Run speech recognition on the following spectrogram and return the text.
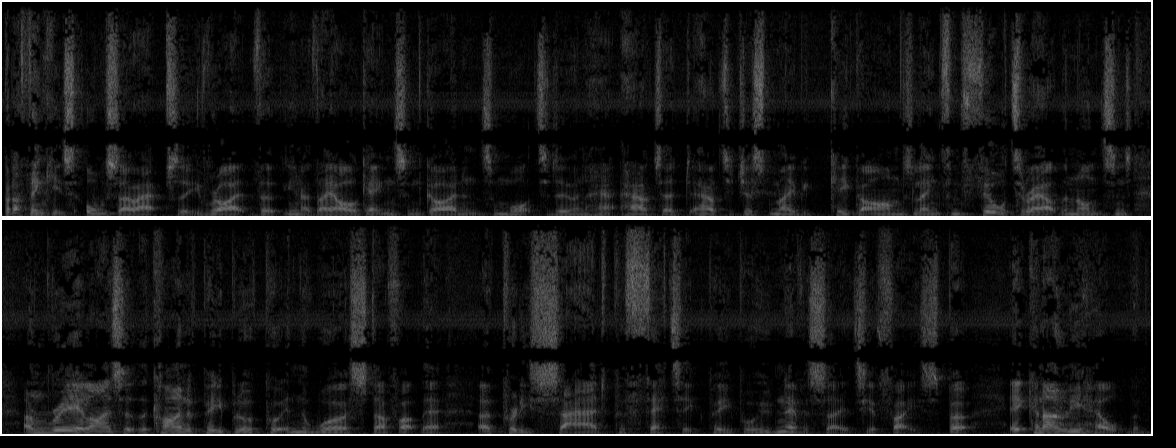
But I think it's also absolutely right that you know they are getting some guidance on what to do and how, how to how to just maybe keep at arm's length and filter out the nonsense and realise that the kind of people who are putting the worst stuff up there are pretty sad, pathetic people who never say it to your face. But it can only help them.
